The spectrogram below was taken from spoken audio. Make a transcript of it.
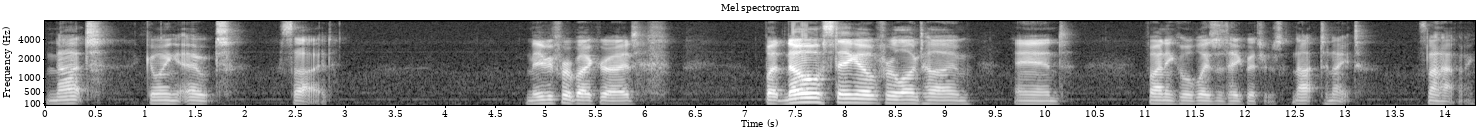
not going outside. Maybe for a bike ride, but no staying out for a long time and finding cool places to take pictures. Not tonight. It's not happening.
